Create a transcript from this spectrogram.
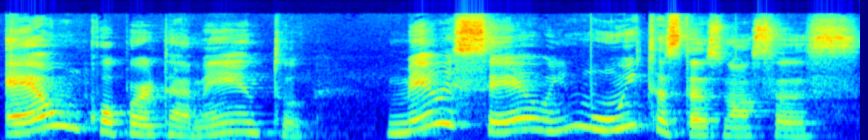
é um comportamento meu e seu em muitas das nossas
